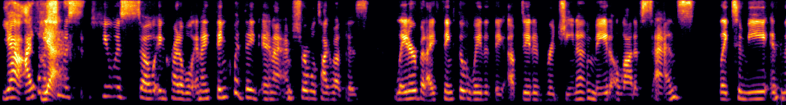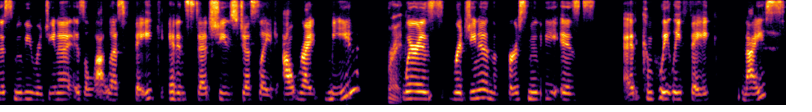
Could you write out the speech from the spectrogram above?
Yeah, I thought yes. she was she was so incredible. And I think what they and I, I'm sure we'll talk about this later, but I think the way that they updated Regina made a lot of sense. Like to me, in this movie, Regina is a lot less fake, and instead she's just like outright mean. Right. Whereas Regina in the first movie is a completely fake nice,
